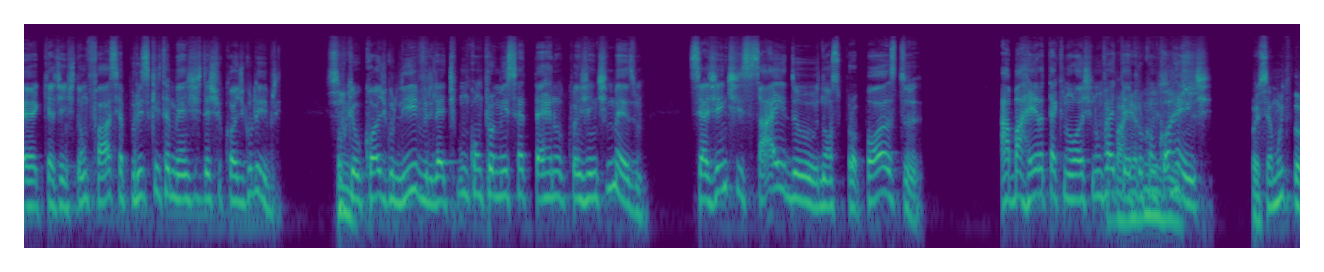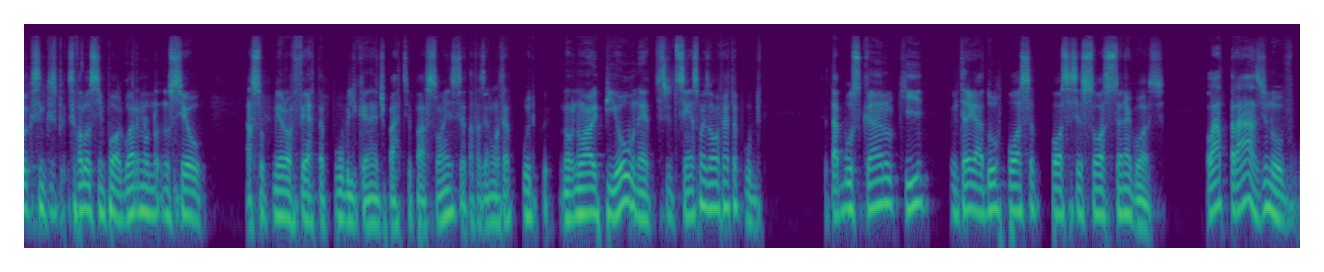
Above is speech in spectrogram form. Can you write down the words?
é que a gente não faça, e é por isso que também a gente deixa o código livre. Sim. Porque o código livre ele é tipo um compromisso eterno com a gente mesmo. Se a gente sai do nosso propósito, a barreira tecnológica não A vai ter barreira para o concorrente. existe. Isso é muito louco. assim, Você falou assim, pô, agora no, no seu, a sua primeira oferta pública né, de participações, você está fazendo uma oferta pública. Não, é IPO, né? Distrito Senso, mas é uma oferta pública. Você está buscando que o entregador possa, possa ser sócio do seu negócio. Lá atrás, de novo,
